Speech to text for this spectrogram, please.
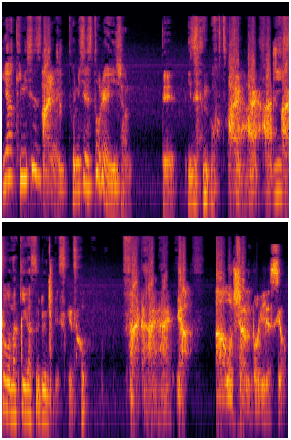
いや、気にせず取りゃいい、は気にせず取りゃいいじゃんって、以前の言いそうな気がするんですけど。はいはいはい。いや、あ、おっしゃる通りですよ。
